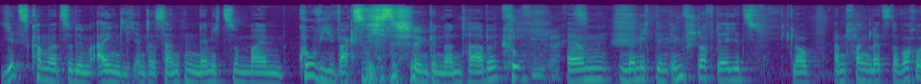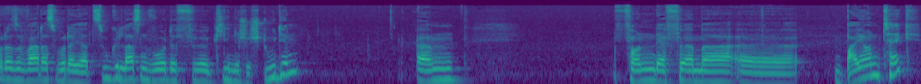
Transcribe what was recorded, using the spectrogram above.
Jetzt kommen wir zu dem eigentlich Interessanten, nämlich zu meinem Covivax, wie ich es so schön genannt habe. Covivax. Ähm, nämlich dem Impfstoff, der jetzt, ich glaube, Anfang letzter Woche oder so war das, wo der ja zugelassen wurde für klinische Studien. Ähm, von der Firma äh, BioNTech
